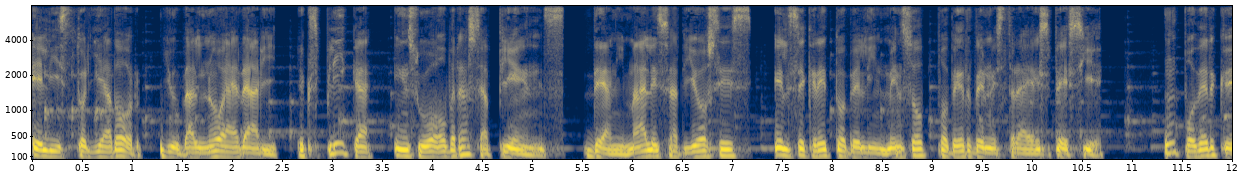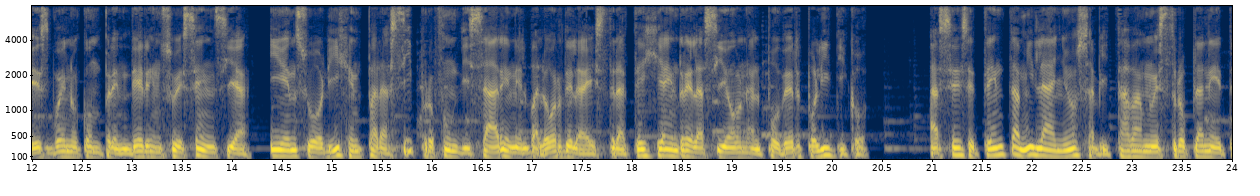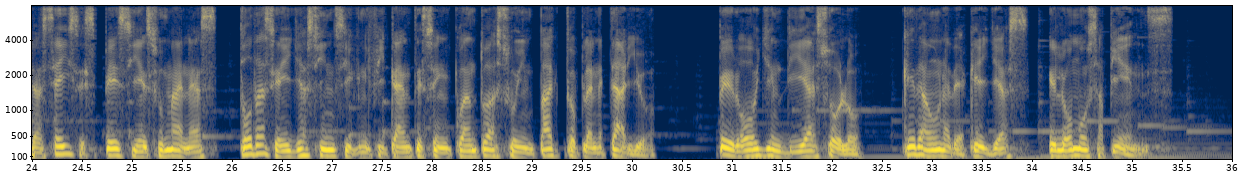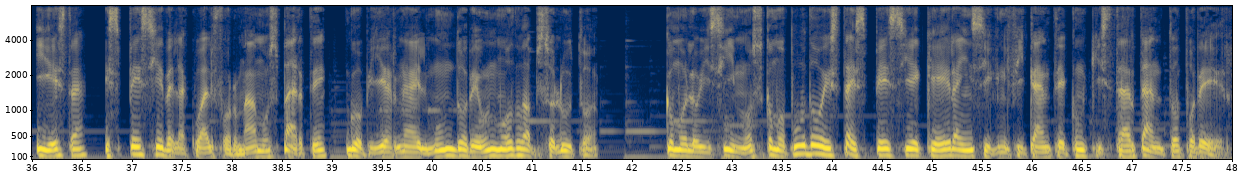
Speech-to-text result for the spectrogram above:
El historiador, Yuval Noah Harari, explica, en su obra Sapiens, de animales a dioses, el secreto del inmenso poder de nuestra especie. Un poder que es bueno comprender en su esencia, y en su origen para así profundizar en el valor de la estrategia en relación al poder político. Hace 70.000 años habitaban nuestro planeta seis especies humanas, todas ellas insignificantes en cuanto a su impacto planetario. Pero hoy en día solo queda una de aquellas, el Homo sapiens. Y esta, especie de la cual formamos parte, gobierna el mundo de un modo absoluto. Como lo hicimos como pudo esta especie que era insignificante conquistar tanto poder.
